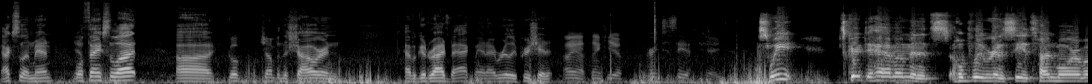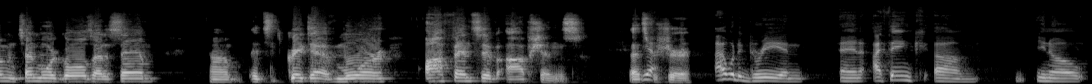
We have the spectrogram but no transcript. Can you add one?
Excellent, man. Well, thanks a lot. Uh, go jump in the shower and have a good ride back, man. I really appreciate it. Oh yeah, thank you. Great to see you. Yeah, you too. Sweet. It's great to have him, and it's hopefully we're going to see a ton more of him and a ton more goals out of Sam. Um, it's great to have more offensive options. That's Yeah. for sure. I would agree, and and I think um, you know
